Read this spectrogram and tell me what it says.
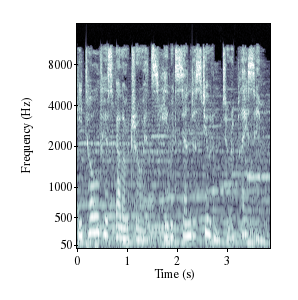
he told his fellow Druids he would send a student to replace him.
